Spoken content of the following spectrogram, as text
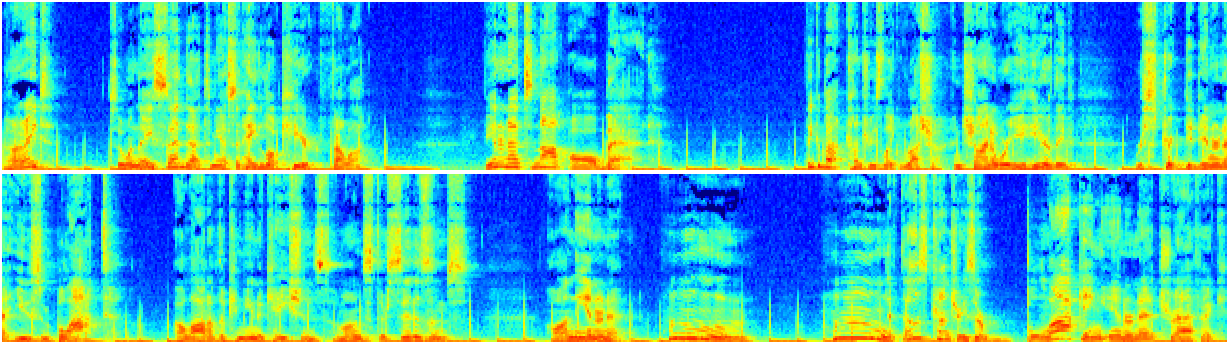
All right? So, when they said that to me, I said, hey, look here, fella. The internet's not all bad. Think about countries like Russia and China, where you hear they've restricted internet use and blocked a lot of the communications amongst their citizens on the internet. Hmm. Hmm. If those countries are blocking internet traffic,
